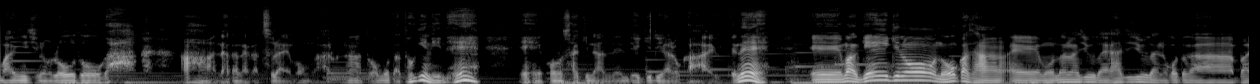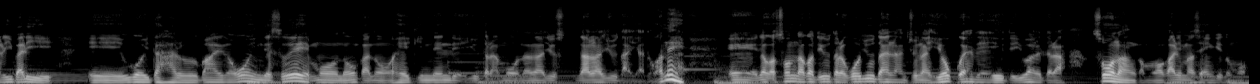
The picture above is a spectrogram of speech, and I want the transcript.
毎日の労働がああ、なかなか辛いもんがあるなと思った時にね、えー、この先何年できるやろか、言うてね、えー、まあ、現役の農家さん、えー、もう70代、80代のことがバリバリ、えー、動いてはる場合が多いんです。もう農家の平均年齢言うたらもう 70, 70代やとかね。えー、だからその中で言うたら50代なんちゅうのはひよっこやで言うて言われたらそうなんかもわかりませんけども、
